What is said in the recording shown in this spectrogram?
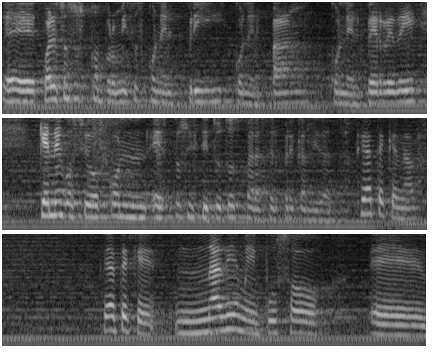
eh, ¿cuáles son sus compromisos con el PRI, con el PAN, con el PRD? ¿Qué negoció con estos institutos para ser precandidata? Fíjate que nada. Fíjate que nadie me impuso eh,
